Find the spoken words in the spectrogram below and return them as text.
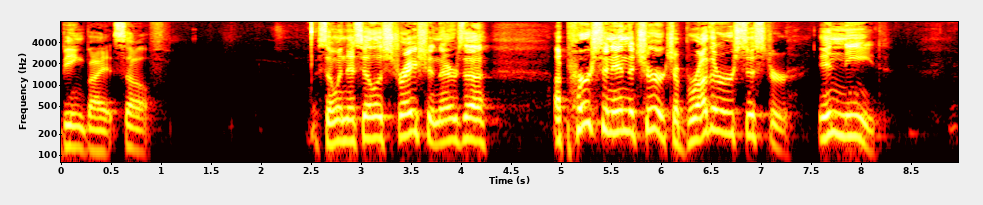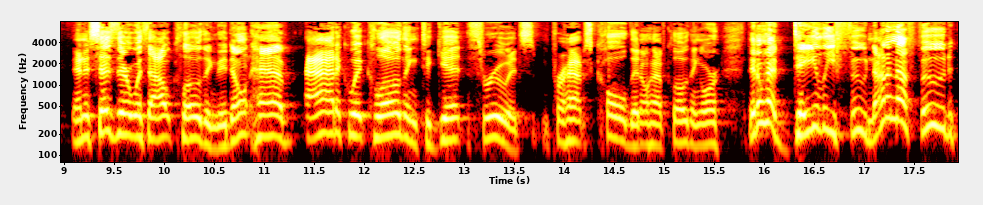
being by itself. So, in this illustration, there's a, a person in the church, a brother or sister in need. And it says they're without clothing. They don't have adequate clothing to get through. It's perhaps cold, they don't have clothing, or they don't have daily food, not enough food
